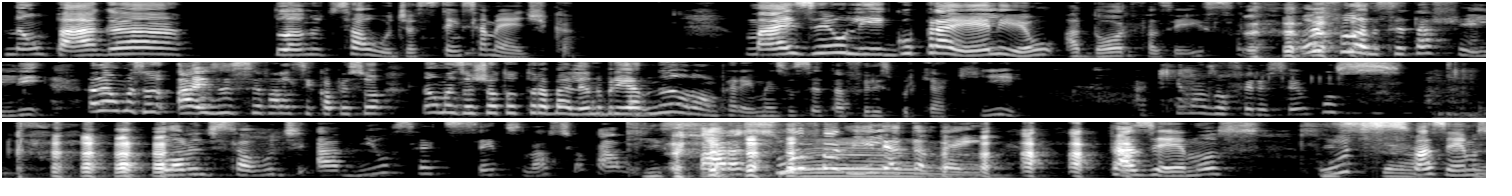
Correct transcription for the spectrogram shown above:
não paga plano de saúde, assistência médica. Mas eu ligo pra ele, eu adoro fazer isso. Oi, fulano, você tá feliz? Não, mas eu- às vezes você fala assim com a pessoa, não, mas eu já tô trabalhando, obrigada. Não, não, peraí, mas você tá feliz porque aqui, aqui nós oferecemos o plano de saúde a 1.700 nacional. Que Para a sua família também. Fazemos, putz, fazemos.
